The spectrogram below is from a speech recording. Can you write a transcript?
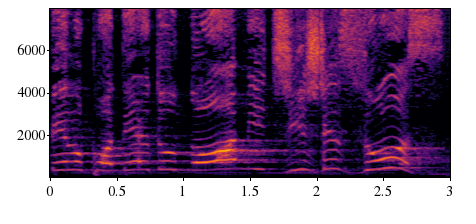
pelo poder do nome de Jesus.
